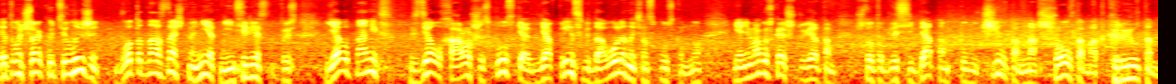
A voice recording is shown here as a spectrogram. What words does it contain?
этому человеку эти лыжи? Вот однозначно нет, не интересно. То есть я вот на них сделал хороший спуск, я, я в принципе доволен этим спуском, но я не могу сказать, что я там что-то для себя там получил, там нашел, там открыл, там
